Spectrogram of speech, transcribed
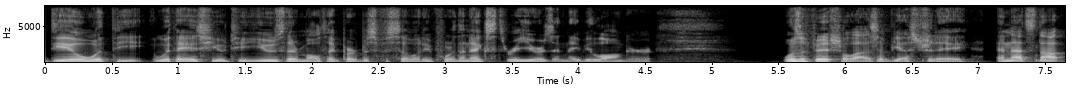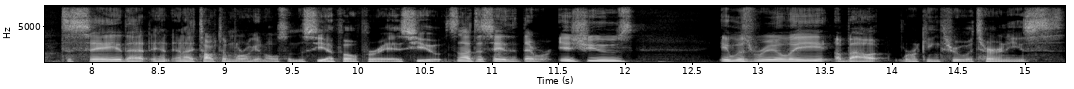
deal with the with ASU to use their multi-purpose facility for the next three years and maybe longer was official as of yesterday. And that's not to say that. And, and I talked to Morgan Olsen, the CFO for ASU. It's not to say that there were issues. It was really about working through attorneys,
